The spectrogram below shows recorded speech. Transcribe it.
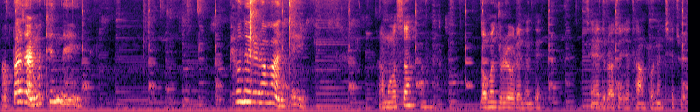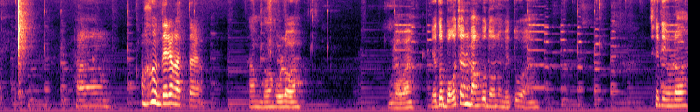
아빠 잘못했네. 편애를 하면 안 돼. 다 먹었어? 어. 너만 주려고 그랬는데 쟤네들 와서 이제 다음번엔 쟤 줘야 되겠다. 다음 어, 내려갔어요. 다음 너 올라와. 올라와. 야 너 먹었잖아 망고 너는 왜 또 와? 체리 올라와.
